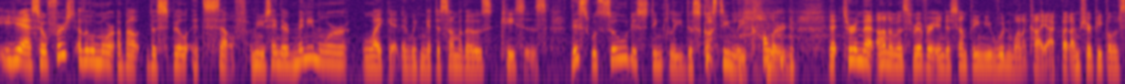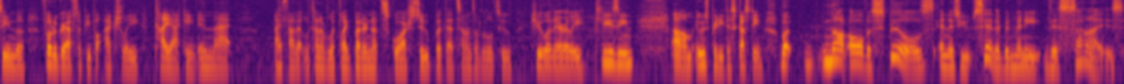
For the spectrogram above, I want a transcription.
Yeah, so first, a little more about the spill itself. I mean, you're saying there are many more like it, and we can get to some of those cases. This was so distinctly, disgustingly colored that turned that Animas River into something you wouldn't want to kayak, but I'm sure people have seen the photographs of people actually kayaking in that. I thought it kind of looked like butternut squash soup, but that sounds a little too culinarily pleasing. Um, it was pretty disgusting. But not all the spills, and as you said, there have been many this size.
